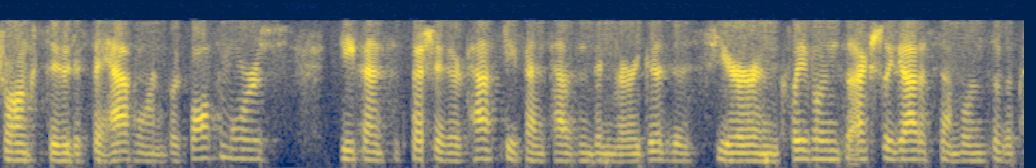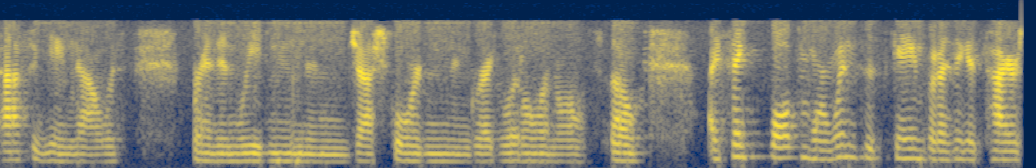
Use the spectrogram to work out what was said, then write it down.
strong suit if they have one, but Baltimore's defense, especially their pass defense, hasn't been very good this year, and Cleveland's actually got a semblance of a passing game now with Brandon Weeden and Josh Gordon and Greg Little and all. So I think Baltimore wins this game, but I think it's higher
